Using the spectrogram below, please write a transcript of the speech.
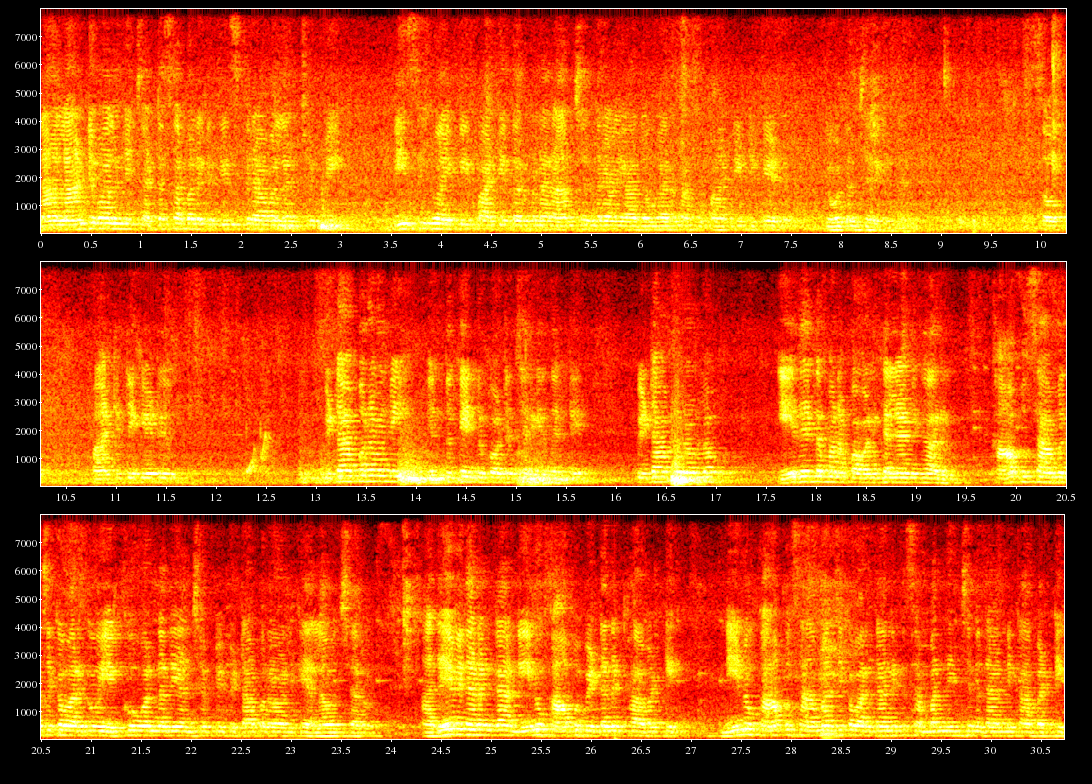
నా లాంటి వాళ్ళని చట్టసభలకు తీసుకురావాలని చెప్పి బీసీవైపీ పార్టీ తరఫున రామచంద్ర యాదవ్ గారు నాకు పార్టీ టికెట్ ఇవ్వటం జరిగిందండి. సో పార్టీ టికెట్ పిఠాపురంని ఎందుకు ఎన్నుకోవటం జరిగిందంటే పిఠాపురంలో ఏదైతే మన పవన్ కళ్యాణ్ గారు కాపు సామాజిక వర్గం ఎక్కువ ఉన్నది అని చెప్పి పిఠాపురానికి ఎలా వచ్చారు? అదే విధంగా నేను కాపు బిడ్డను కాబట్టి నేను కాపు సామాజిక వర్గానికి సంబంధించిన దాన్ని కాబట్టి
